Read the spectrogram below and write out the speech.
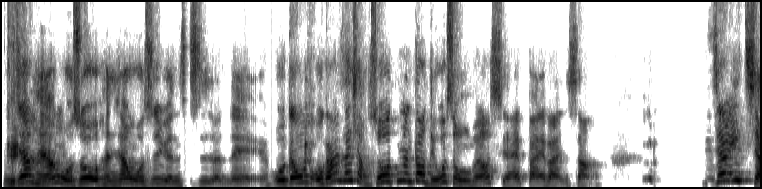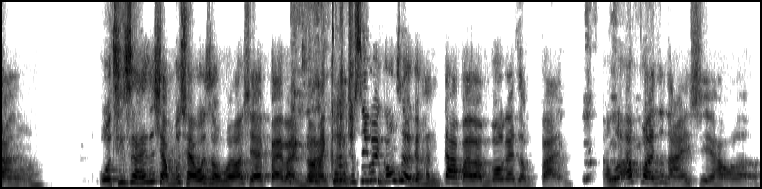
你这样很像我说，很像我是原始人类、欸。我刚我刚才在想说，那到底为什么我们要写在白板上？你这样一讲，我其实还是想不起来为什么我们要写在白板上。还可能就是因为公司有个很大白板，不知道该怎么办。我说啊，不然就拿来写好了。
